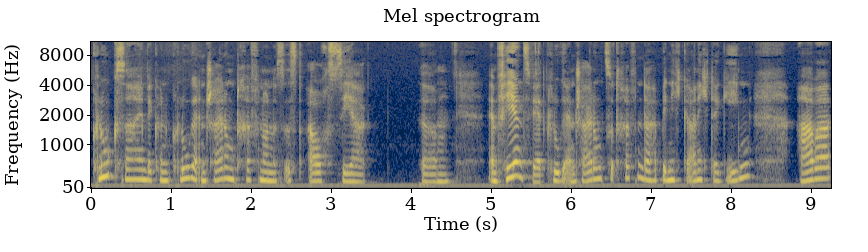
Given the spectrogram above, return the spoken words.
klug sein, wir können kluge Entscheidungen treffen und es ist auch sehr ähm, empfehlenswert, kluge Entscheidungen zu treffen. Da bin ich gar nicht dagegen. Aber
